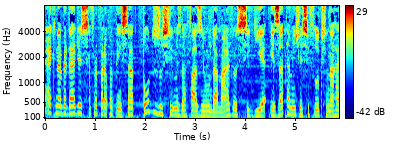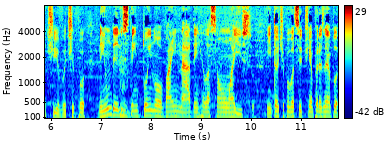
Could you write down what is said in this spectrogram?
É que na verdade, se você for parar pra pensar, todos os filmes da fase 1 da Marvel seguia exatamente esse fluxo narrativo. Tipo, nenhum deles tentou inovar em nada em relação a isso. Então, tipo, você tinha, por exemplo,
